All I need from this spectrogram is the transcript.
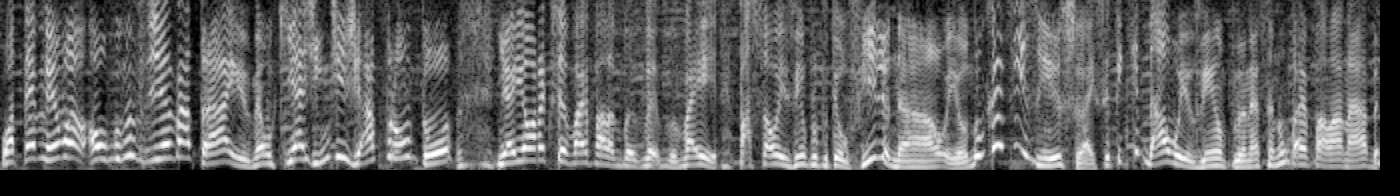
ou até mesmo alguns dias atrás, né? O que a gente já aprontou. E aí, a hora que você vai falar, vai passar o exemplo pro teu filho, não não, eu nunca fiz isso. Aí você tem que dar o exemplo, né? Você não vai falar nada.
